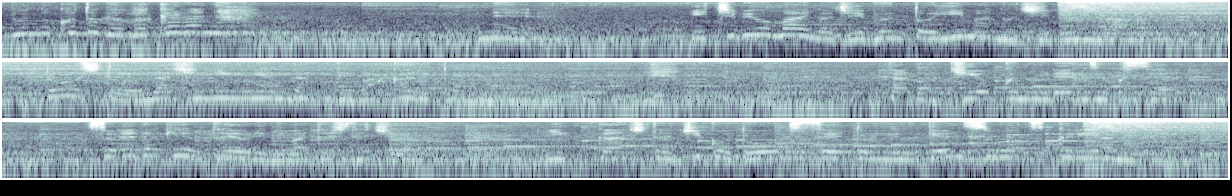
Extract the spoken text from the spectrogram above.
自分のことがわからない。ねえ1秒前の自分と今の自分がどうして同じ人間だってわかると思う？ただ記憶の連続性。それだけを頼りに私たちは一貫した自己同一性という幻想を作り上げている。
